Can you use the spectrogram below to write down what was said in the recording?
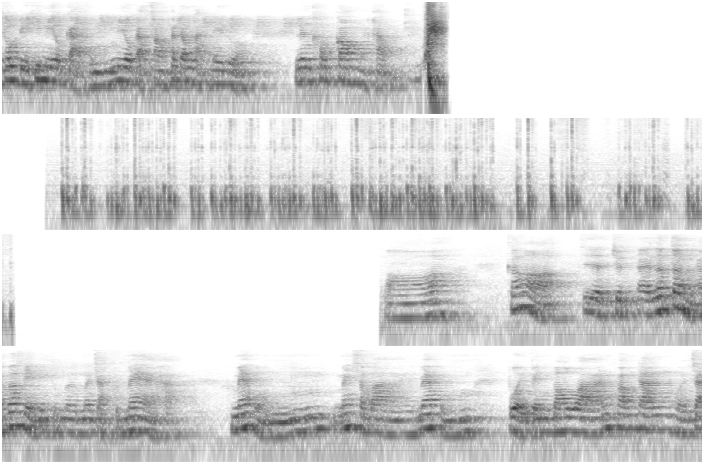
โชคดีที่มีโอกาสผมมีโอกาสฟังพระดำรัสในหลวงเรื่องเข้ากล้องนะครับ อ๋อ ก็จุดเริ่มต้นของคำว่าเมดนี่คือมาจากคุณแม่ครับแม่ผมไม่สบาย แม่ผมป่วยเป็นเบาหวาน ความดันหัวใจ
